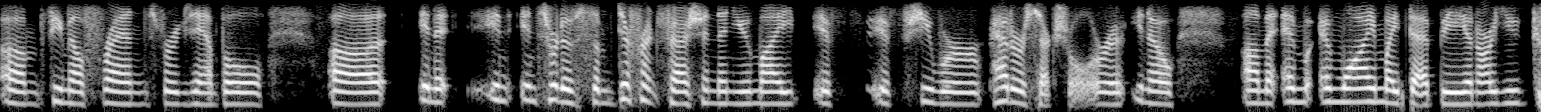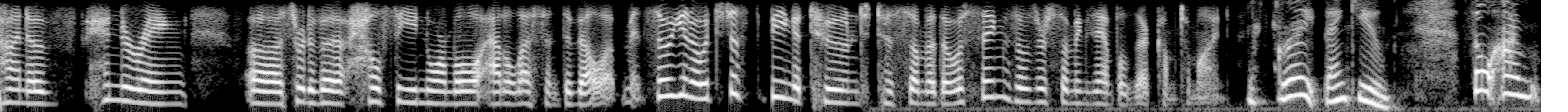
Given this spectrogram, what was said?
um, female friends, for example, uh, in, a, in in sort of some different fashion than you might if if she were heterosexual, or you know, um, and and why might that be? And are you kind of hindering uh, sort of a healthy, normal adolescent development. So, you know, it's just being attuned to some of those things. Those are some examples that come to mind. Great, thank you. So, I'm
